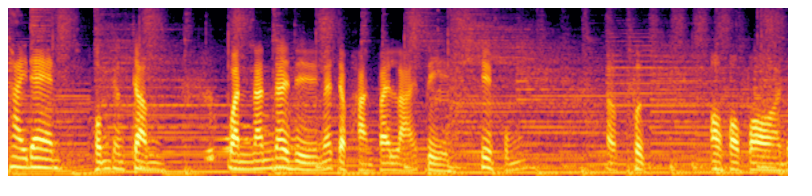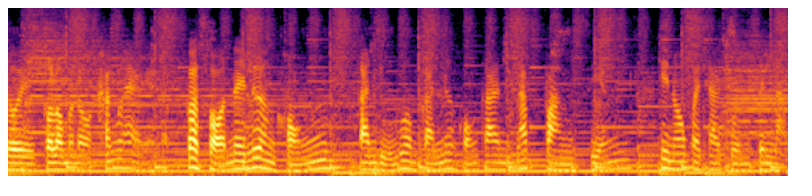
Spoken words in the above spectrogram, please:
ชายแดน ผมยังจำวันนั้นได้ดีแม้จะผ่านไปหลายปี ที่ผมฝึกอพปโดยกรมนครั้งแรก ก็สอนในเรื่องของการอยู่ร่วมกันเรื่องของการรับฟังเสียง พี่น้องประชาชนเป็นหลัก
